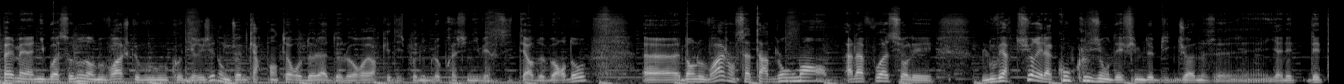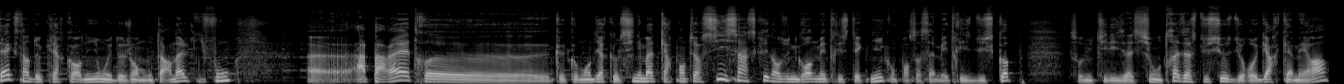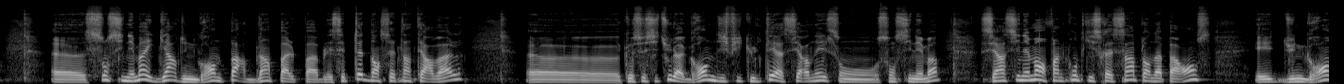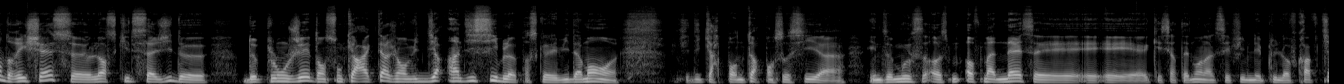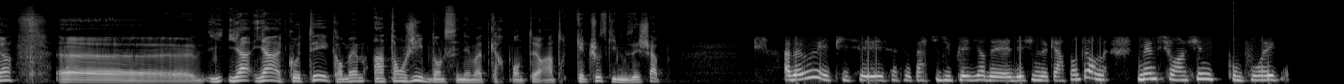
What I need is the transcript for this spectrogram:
Rappelle Mélanie Boissonneau dans l'ouvrage que vous co-dirigez, donc John Carpenter au-delà de l'horreur qui est disponible aux presses universitaires de Bordeaux. Euh, dans l'ouvrage, on s'attarde longuement à la fois sur l'ouverture et la conclusion des films de Big John. Euh, Il y a des, des textes hein, de Claire Cornillon et de Jean Montarnal qui font euh, apparaître euh, que comment dire que le cinéma de Carpenter s'il s'inscrit dans une grande maîtrise technique, on pense à sa maîtrise du scope, son utilisation très astucieuse du regard caméra, euh, son cinéma il garde une grande part d'impalpable et c'est peut-être dans cet intervalle euh, que se situe la grande difficulté à cerner son cinéma. C'est un cinéma en fin de compte qui serait simple en apparence et d'une grande richesse euh, lorsqu'il s'agit de, de plonger dans son caractère, j'ai envie de dire, indicible, parce que évidemment, euh, qui dit Carpenter pense aussi à In the Mood of- Madness, et, et- qui est certainement l'un de ses films les plus Lovecraftiens. Euh, Il y, a, y a un côté quand même intangible dans le cinéma de Carpenter, quelque chose qui nous échappe. Ah bah oui, et puis ça fait partie du plaisir des, films de Carpenter. Même sur un film qu'on pourrait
